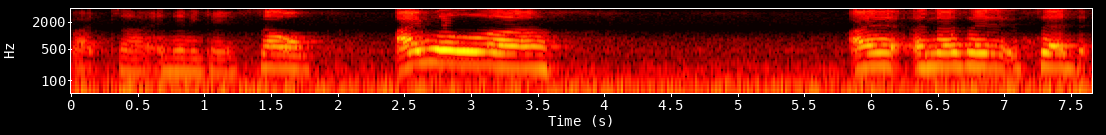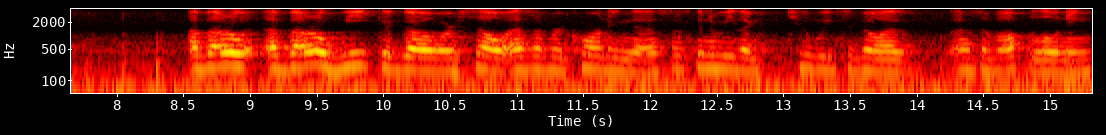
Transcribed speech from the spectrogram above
But uh, in any case, so I will. Uh, I and as I said about about a week ago or so, as of recording this, it's going to be like two weeks ago as, of uploading.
